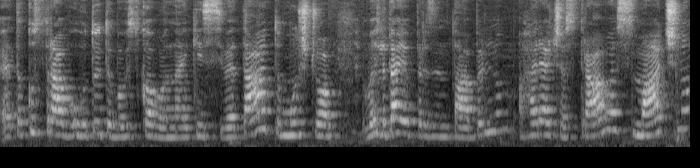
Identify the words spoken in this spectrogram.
Е, Таку страву готуйте обов'язково на якісь свята, тому що виглядає презентабельно, гаряча страва, смачно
